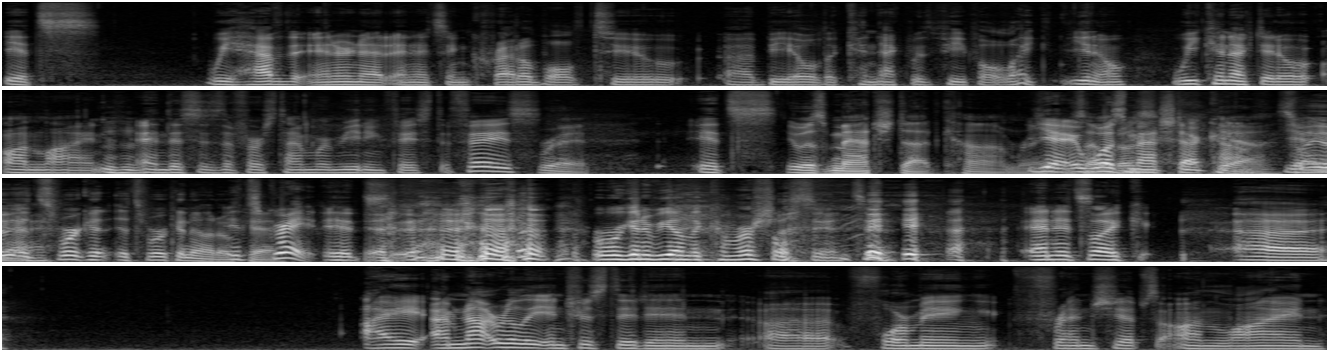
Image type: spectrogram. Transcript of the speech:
it's we have the internet and it's incredible to uh, be able to connect with people like you know we connected o- online Mhm. and this is the first time we're meeting face to face right. it's It was match.com, right? Yeah, it that was Match.com. Yeah. So Yeah, it- yeah. it's working it's working out okay. It's great. It's we're gonna be on the commercial soon too, and it's like uh, I I'm not really interested in uh, forming friendships online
